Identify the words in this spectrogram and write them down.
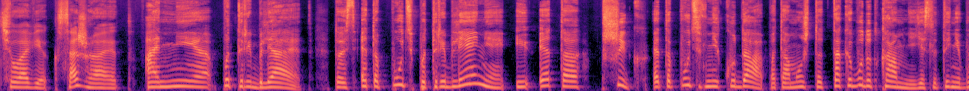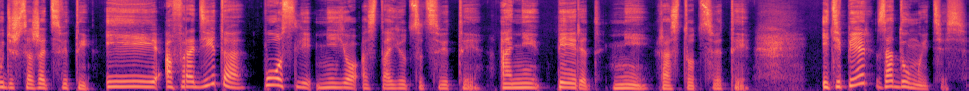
человек сажает. а не потребляет. То есть это путь потребления, и это пшик, это путь в никуда, потому что так и будут камни, если ты не будешь сажать цветы. И Афродита, после нее остаются цветы, они перед ней растут цветы. И теперь задумайтесь,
